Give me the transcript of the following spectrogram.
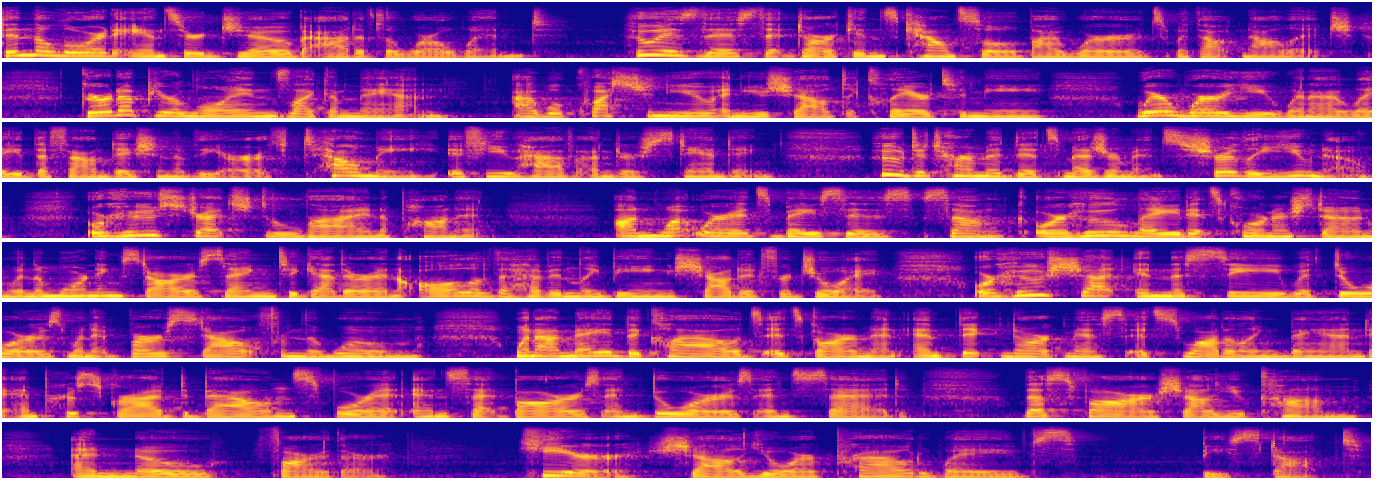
Then the Lord answered Job out of the whirlwind Who is this that darkens counsel by words without knowledge? Gird up your loins like a man. I will question you, and you shall declare to me, Where were you when I laid the foundation of the earth? Tell me if you have understanding. Who determined its measurements? Surely you know. Or who stretched the line upon it? On what were its bases sunk, or who laid its cornerstone when the morning stars sang together and all of the heavenly beings shouted for joy? Or who shut in the sea with doors when it burst out from the womb? When I made the clouds its garment and thick darkness its swaddling band, and prescribed bounds for it, and set bars and doors, and said, Thus far shall you come, and no farther. Here shall your proud waves be stopped.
